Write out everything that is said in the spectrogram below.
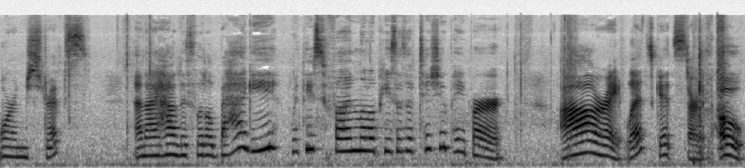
orange strips, and I have this little baggie with these fun little pieces of tissue paper. All right, let's get started. Oh,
